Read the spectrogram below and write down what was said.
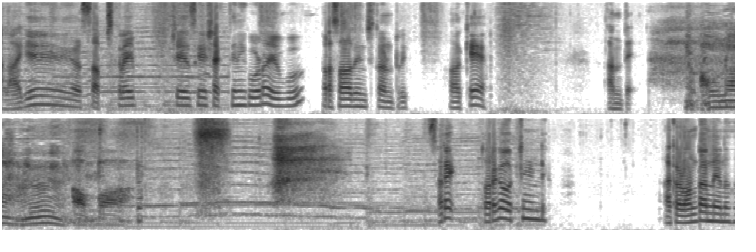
అలాగే సబ్స్క్రైబ్ చేసే శక్తిని కూడా ఇవ్వు ప్రసాదించు తండ్రి. ఓకే? అంతే. సరే త్వరగా వచ్చేయండి. అక్కడ ఉంటాను నేను.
